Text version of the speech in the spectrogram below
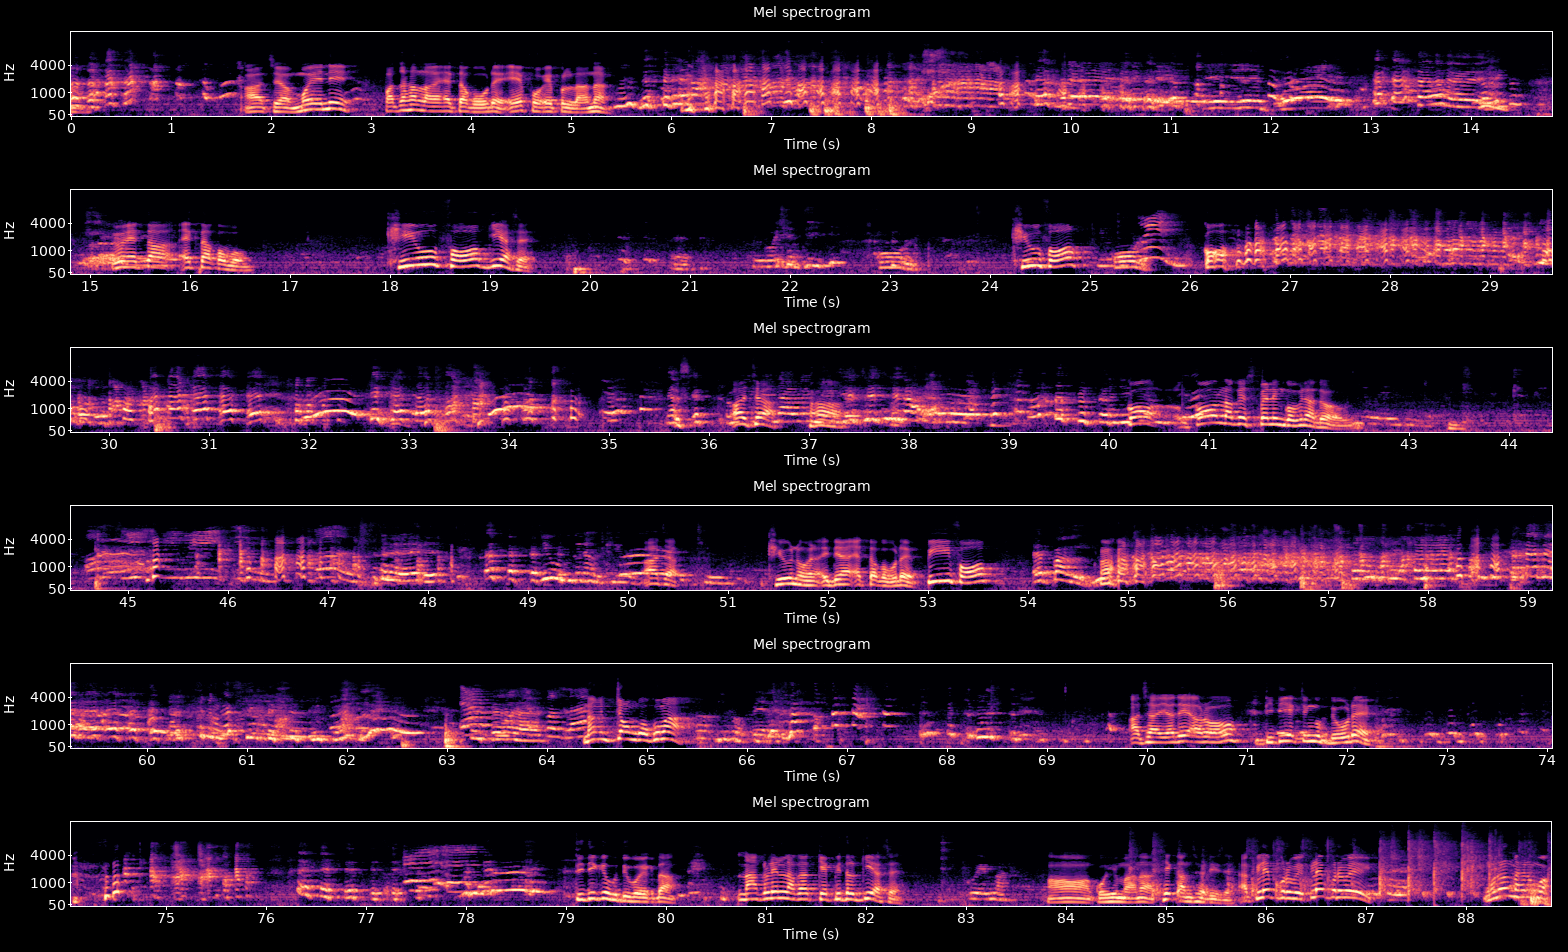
আচ্ছা মই এনেই 반짝할라 했다고 그래. A for apple 나는. 왜 했다, 했다고 뭐. Q for 기아세. Q for? 골. 골. अच्छा कॉल लगे स्पेलिंग को भी ना दो अच्छा क्यू नो इधर एक तो को बोले P for Apple của kuma P for pen. আচ্ছা ইয়াতে আৰু দিদি একজন সুধিব দেই দিদিকে সুধিব একটা নাগালেণ্ড লগা কেপিটেল কি আছে Kuema. অঁ কহিমা না ঠিক আনচাৰ দিছে ক্লেপ কৰিবি ক্লেপ কৰিবি মনত নাহে মোক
